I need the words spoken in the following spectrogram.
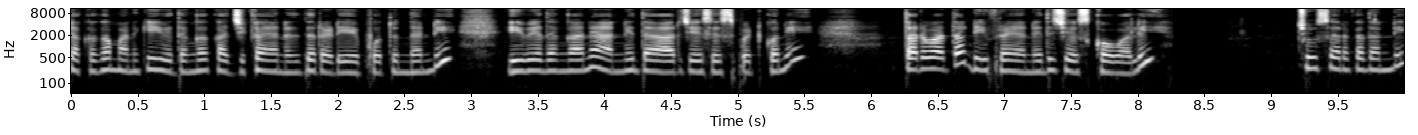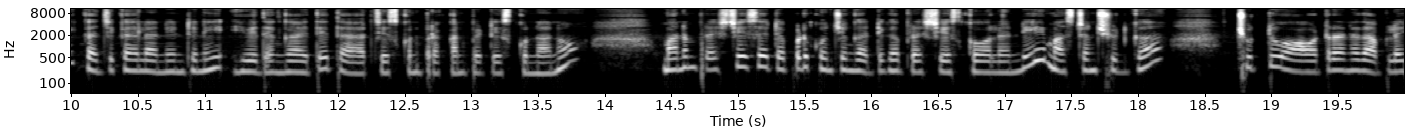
చక్కగా మనకి ఈ విధంగా కజ్జికాయ అనేది రెడీ అయిపోతుందండి. ఈ విధంగానే అన్నీ తయారు చేసేసి పెట్టుకొని తర్వాత డీప్ ఫ్రై అనేది చేసుకోవాలి. చూసారు కదండి? కజ్జికాయలు అన్నింటినీ ఈ విధంగా అయితే తయారు చేసుకుని ప్రక్కన పెట్టేసుకున్నాను. మనం ప్రెస్ చేసేటప్పుడు కొంచెం గట్టిగా ప్రెస్ చేసుకోవాలండి. మస్ట్ అండ్ షుడ్గా. చుట్టూ వాటర్ అనేది అప్లై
